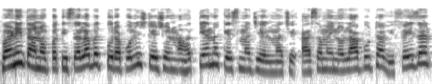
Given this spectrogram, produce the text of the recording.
પરિણીતાનો પતિ સલાબતપુરા પોલીસ સ્ટેશનમાં હત્યાના કેસમાં જેલમાં છે. આ સમયનો લાભ ઉઠાવી ફૈઝાન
